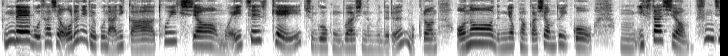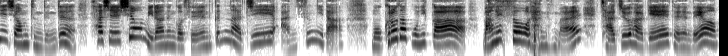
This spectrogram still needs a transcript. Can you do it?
근데 뭐 사실 어른이 되고 나니까 토익 시험, 뭐 HSK 중국어 공부하시는 분들은 뭐 그런 언어 능력 평가 시험도 있고, 음, 입사 시험, 승진 시험 등등등 사실 시험이라는 것은 끝나지 않습니다. 뭐 그러다 보니까 망했어라는 말 자주 하게 되는데요.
